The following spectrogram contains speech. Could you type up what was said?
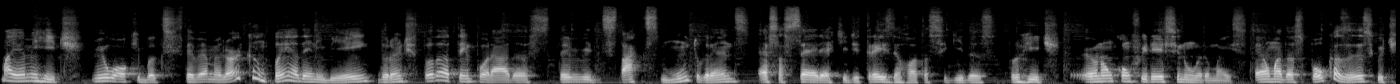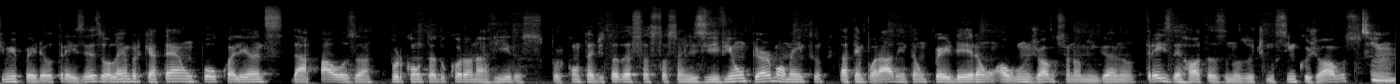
Miami Heat, Milwaukee Bucks, que teve a melhor campanha da NBA durante toda a temporada, teve destaques muito grandes. Essa série aqui de três derrotas seguidas pro Heat, eu não conferi esse número, mas é uma das poucas vezes que o time perdeu três vezes. Eu lembro que até um pouco ali antes da pausa por conta do coronavírus, por conta de toda essa situação, eles viviam o pior momento da temporada, então perderam alguns jogos, se eu não me engano, três derrotas nos últimos cinco jogos. Sim.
